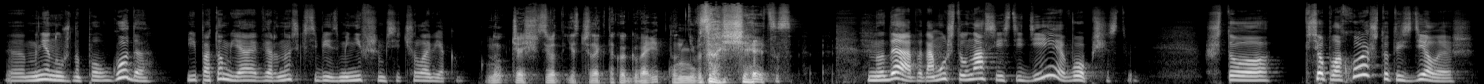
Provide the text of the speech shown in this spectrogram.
э, мне нужно полгода, и потом я вернусь к себе изменившимся человеком. Ну, чаще всего, если человек такое говорит, то он не возвращается. Ну да, потому что у нас есть идея в обществе, что все плохое, что ты сделаешь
